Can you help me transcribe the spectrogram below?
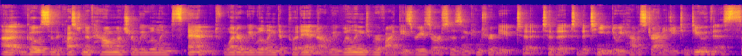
uh, goes to the question of how much are we willing to spend? What are we willing to put in? Are we willing to provide these resources and contribute to, to the to the team? Do we have a strategy to do this?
